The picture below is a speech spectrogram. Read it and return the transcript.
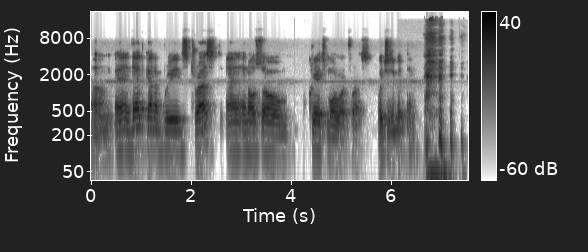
um, and that kind of breeds trust and, and also creates more work for us, which is a good thing.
